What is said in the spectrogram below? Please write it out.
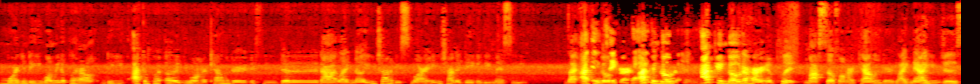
Morgan, do you want me to put her on? Do you? I can put uh, you on her calendar if you da da da da. Like, no, you trying to be smart and you trying to dig and be messy. Like I, I can go to her. I can go. I can go to her and put myself on her calendar. Like now, you just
